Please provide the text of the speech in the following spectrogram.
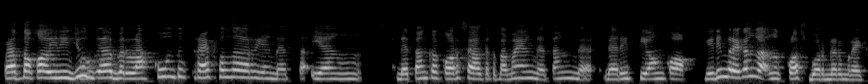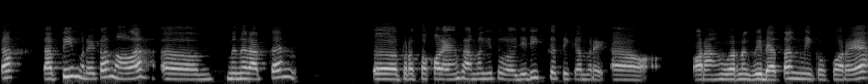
Protokol ini juga berlaku untuk traveler yang data yang datang ke Korsel, terutama yang datang da dari Tiongkok. Jadi mereka nggak nge-close border mereka, tapi mereka malah um, menerapkan uh, protokol yang sama gitu loh. Jadi ketika mereka uh, orang luar negeri datang nih ke Korea,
